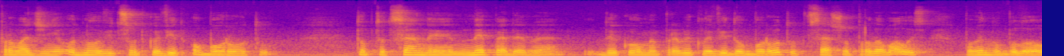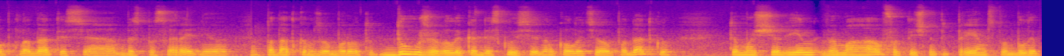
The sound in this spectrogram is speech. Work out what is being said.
впровадження 1% від обороту. Тобто це не, не ПДВ, до якого ми привикли від обороту. Все, що продавалось, повинно було обкладатися безпосередньо податком з обороту. Дуже велика дискусія навколо цього податку, тому що він вимагав, фактично, підприємства були б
